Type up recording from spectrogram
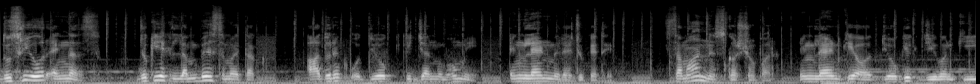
दूसरी ओर एंगल्स, जो कि एक लंबे समय तक आधुनिक उद्योग की जन्मभूमि इंग्लैंड में रह चुके थे समान निष्कर्षों पर इंग्लैंड के औद्योगिक जीवन की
